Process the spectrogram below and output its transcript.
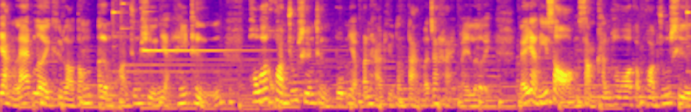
อย่างแรกเลยคือเราต้องเติมความชุ่มชื้นเนี่ยให้ถึง เพราะว่าความชุ่มชื้นถึงปุ๊บเนี่ยปัญหาผิวต่างๆ ก็จะหายไปเลย และอย่างที่ 2สำคัญพอๆกับความชุ่มชื้น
